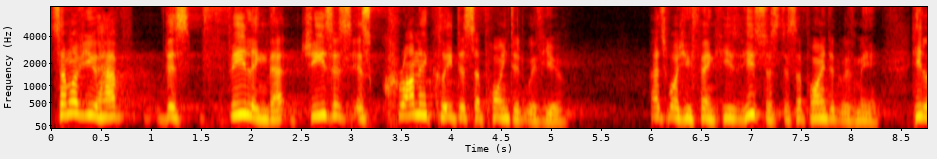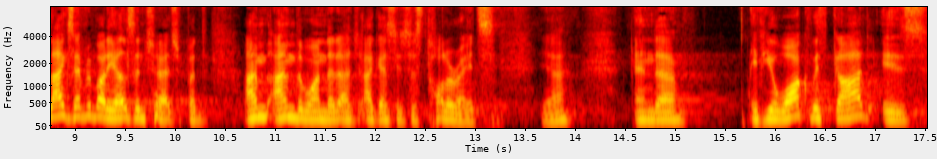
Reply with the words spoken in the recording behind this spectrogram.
Some of you have this feeling that Jesus is chronically disappointed with you. That's what you think. He's, he's just disappointed with me. He likes everybody else in church, but I'm, I'm the one that I, I guess he just tolerates. Yeah? And uh, if your walk with God is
